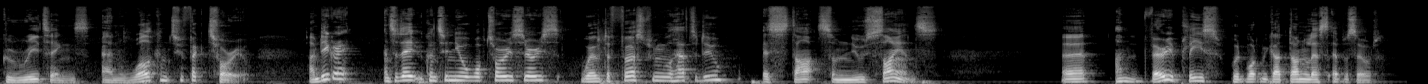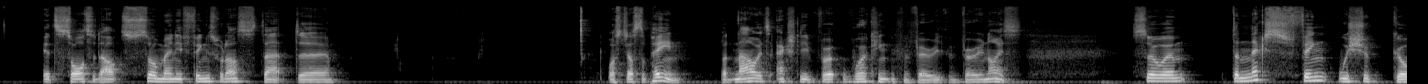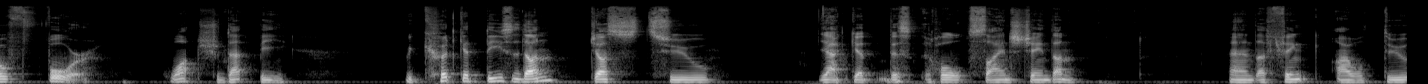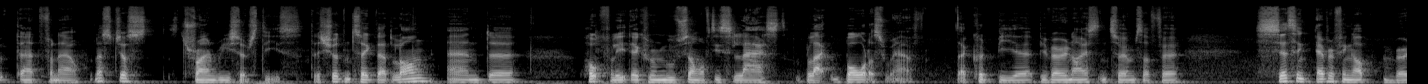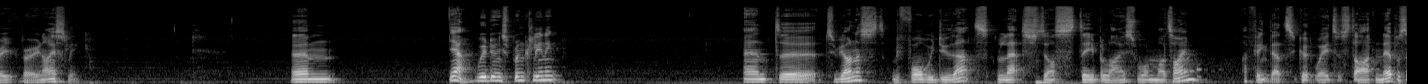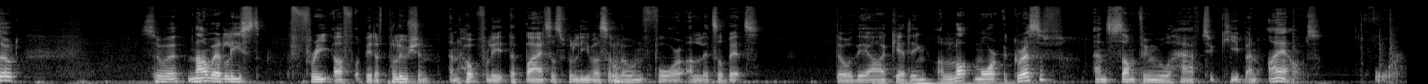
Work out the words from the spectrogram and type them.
Greetings and welcome to Factorio. I'm Dgray and today we continue our Warptorio series where the first thing we'll have to do is start some new science. Uh, I'm very pleased with what we got done last episode. It sorted out so many things with us that uh, was just a pain, but now it's actually working very, very nice. So um, the next thing we should go for what should that be? We could get these done just to, yeah, get this whole science chain done. And I think I will do that for now. Let's just try and research these. They shouldn't take that long and uh, hopefully they can remove some of these last black borders we have. That could be, uh, be very nice in terms of uh, setting everything up very, very nicely. Um, yeah, we're doing spring cleaning. And uh, to be honest, before we do that, let's just stabilize one more time. I think that's a good way to start an episode. So uh, now we're at least free of a bit of pollution, and hopefully the biters will leave us alone for a little bit. Though they are getting a lot more aggressive, and something we'll have to keep an eye out for.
